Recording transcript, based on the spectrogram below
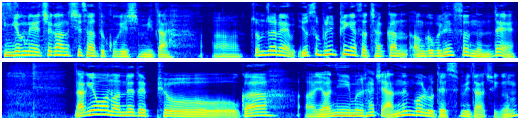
김경래 최강 시사 듣고 계십니다. 어, 좀 전에 뉴스 브리핑에서 잠깐 언급을 했었는데 나경원 원내대표가 연임을 하지 않는 걸로 됐습니다. 지금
